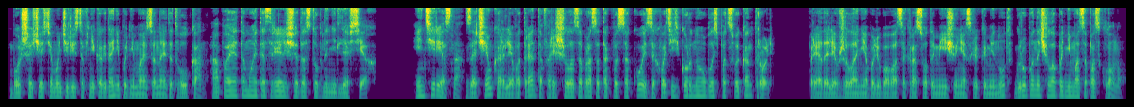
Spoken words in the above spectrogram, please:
Большая часть авантюристов никогда не поднимаются на этот вулкан, а поэтому это зрелище доступно не для всех. Интересно, зачем королева Трентов решила забраться так высоко и захватить горную область под свой контроль? Преодолев желание полюбоваться красотами еще несколько минут, группа начала подниматься по склону.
